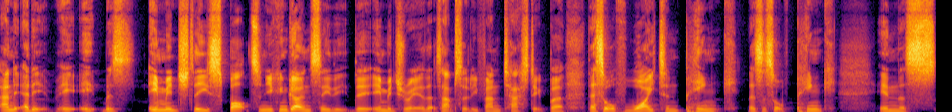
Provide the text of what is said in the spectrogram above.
and, and it, it, it was imaged these spots, and you can go and see the, the imagery. That's absolutely fantastic. But they're sort of white and pink. There's a sort of pink in the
